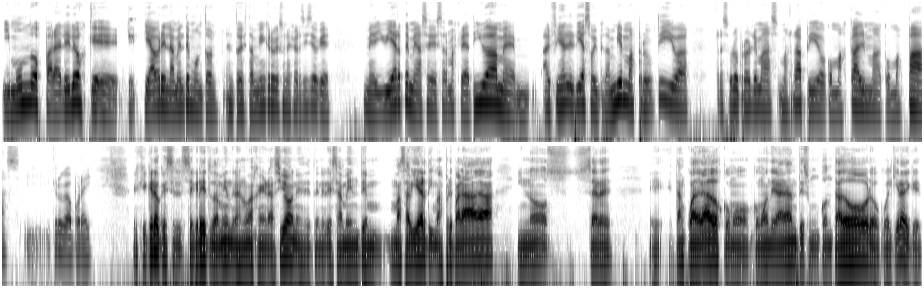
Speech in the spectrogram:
mundos paralelos que, que, abren la mente un montón. Entonces también creo que es un ejercicio que me divierte, me hace ser más creativa, me, al final del día soy también más productiva, resuelvo problemas más rápido, con más calma, con más paz, y creo que va por ahí. Es que creo que es el secreto también de las nuevas generaciones, de tener esa mente más abierta y más preparada y no ser eh, tan cuadrados como, como eran antes un contador o cualquiera de que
